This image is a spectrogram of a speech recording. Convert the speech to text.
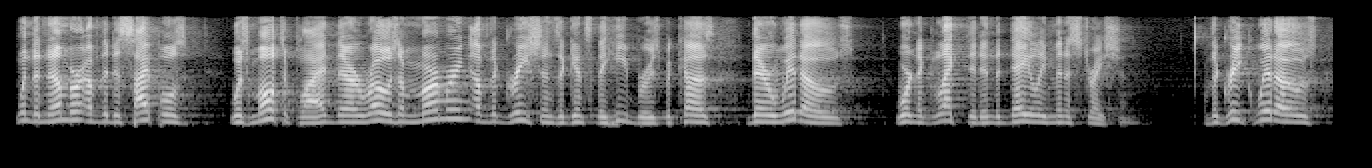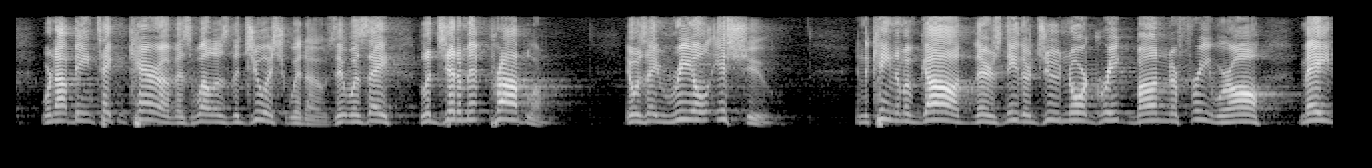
when the number of the disciples was multiplied, there arose a murmuring of the Grecians against the Hebrews because their widows were neglected in the daily ministration. The Greek widows were not being taken care of as well as the Jewish widows. It was a legitimate problem, it was a real issue. In the kingdom of God, there's neither Jew nor Greek, bond nor free. We're all made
